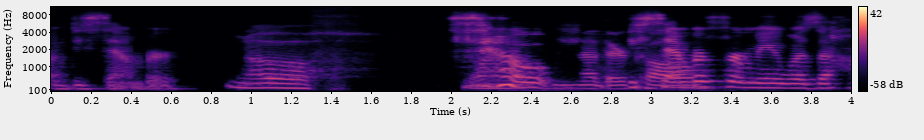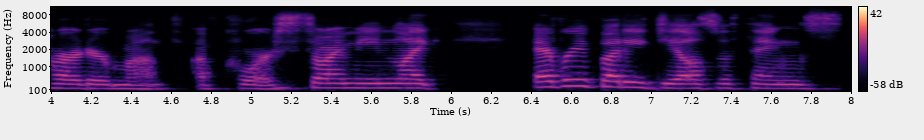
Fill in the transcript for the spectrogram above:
of December. oh So another call. December for me was a harder month, of course. So I mean, like everybody deals with things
